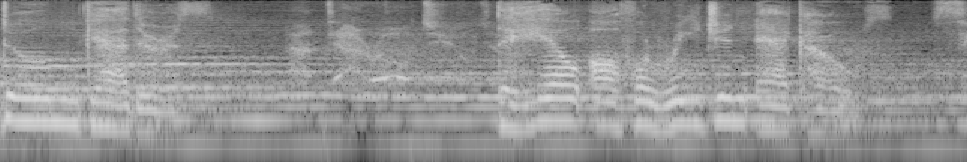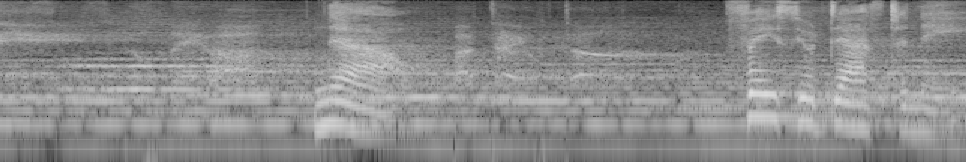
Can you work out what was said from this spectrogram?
Storm gathers. The hail of a region echoes. Now, face your destiny.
